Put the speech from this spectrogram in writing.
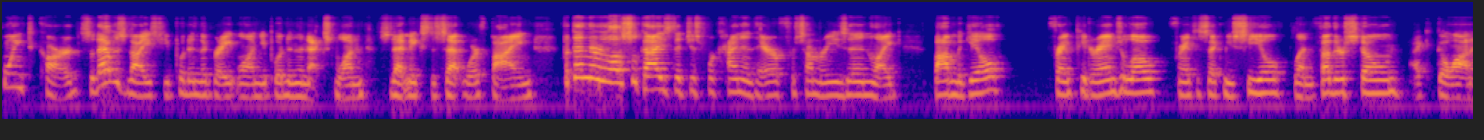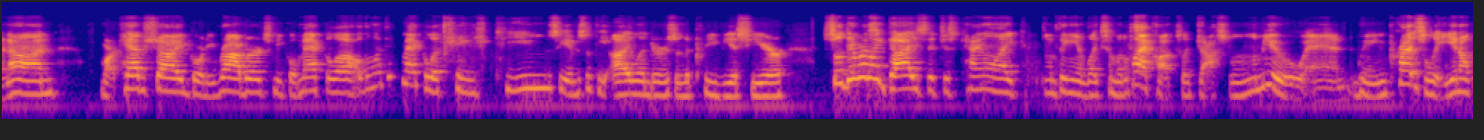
point card. So that was nice. You put in the great one, you put in the next one. So that makes the set worth buying. But then there's also guys that just were kind of there for some reason, like Bob McGill, Frank Pietrangelo, Frantisek Musil, Glenn Featherstone. I could go on and on. Mark Habscheid, Gordy Roberts, Mikko Makela. Although I think Makela changed teams. He was with the Islanders in the previous year. So there were like guys that just kind of like I'm thinking of like some of the Blackhawks, like Jocelyn Lemieux and Wayne Presley. You know,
